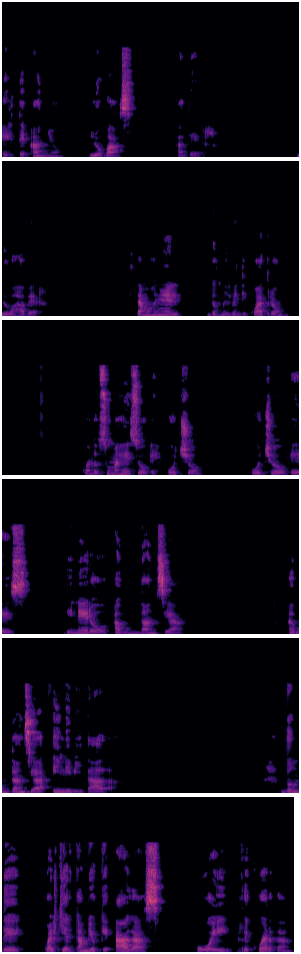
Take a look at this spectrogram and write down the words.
este año lo vas a ver. Lo vas a ver. Estamos en el 2024. Cuando sumas eso es 8. 8 es dinero, abundancia, abundancia ilimitada, donde cualquier cambio que hagas hoy, recuerda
